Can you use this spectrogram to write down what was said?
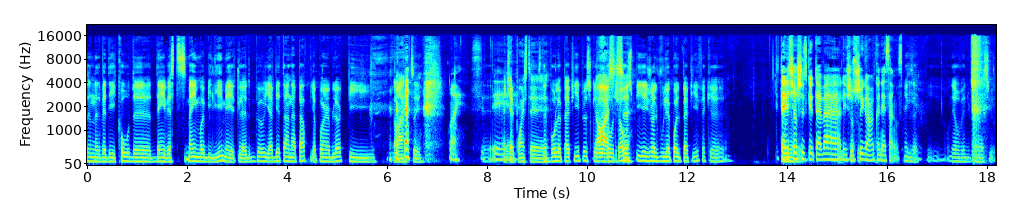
Tu on avait des cours de- d'investissement immobilier, mais le gars, il habite en appart, puis il n'y a pas un bloc, puis. Ouais. tu sais, Ouais. À C'était. quel point c'était. C'était pour le papier plus que Ah, d'autres choses, puis je le voulais pas le papier, fait que. T'es allé on est chercher ce que t'avais à aller chercher en connaissance. puis- Exact. Puis on est revenu par la suite.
